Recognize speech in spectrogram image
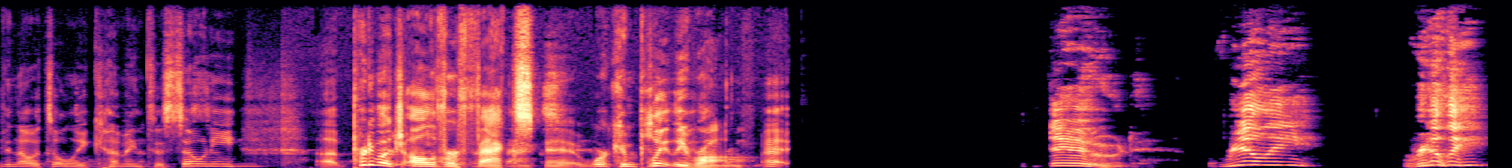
even though it's only coming to Sony. Uh, pretty much all of her facts uh, were completely wrong. Uh, Dude, really? Really?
